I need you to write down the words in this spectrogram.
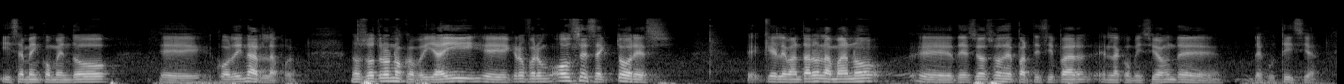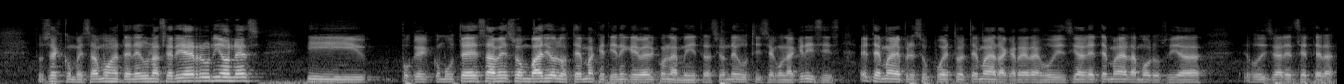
y se me encomendó eh, coordinarla. Pues. Nosotros nos, y ahí eh, creo que fueron 11 sectores que levantaron la mano deseosos de participar en la Comisión de Justicia. Entonces comenzamos a tener una serie de reuniones y porque como ustedes saben son varios los temas que tienen que ver con la administración de justicia, con la crisis, el tema del presupuesto, el tema de la carrera judicial, el tema de la morosidad judicial, etcétera.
